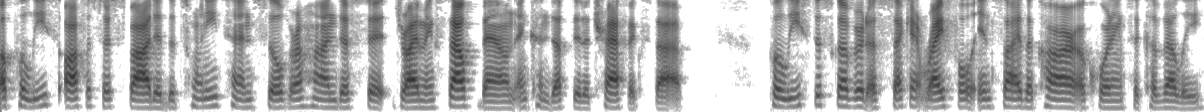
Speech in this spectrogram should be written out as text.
a police officer spotted the 2010 silver Honda Fit driving southbound and conducted a traffic stop. Police discovered a second rifle inside the car, according to Covelli.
